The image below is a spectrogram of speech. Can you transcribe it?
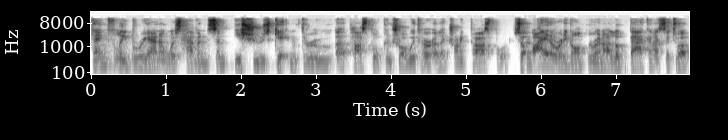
Thankfully, Brianna was having some issues getting through uh, passport control with her electronic passport. So okay. I had already gone through and I looked back and I said to her,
